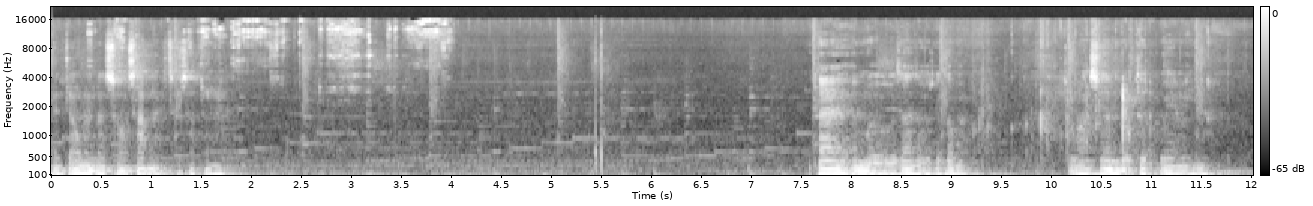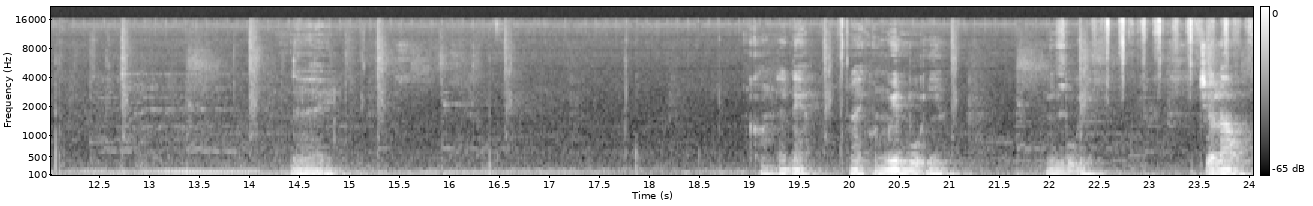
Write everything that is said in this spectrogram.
Bên trong này là sò sắt này cho sắt trong này. Đây em mở ra rồi đấy các bạn. Chúng ta xem nội thất của em ấy nha đây. Còn rất đẹp. Này còn nguyên bụi nhé nguyên bụi. Chưa lau.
